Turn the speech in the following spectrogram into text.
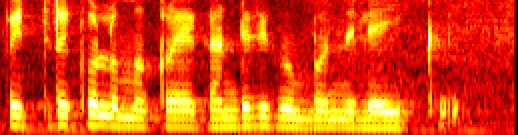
അപ്പോൾ ഇത്രയൊക്കെ ഉള്ളൂ മക്കളെ. കണ്ടിരിക്കുമ്പോൾ ഒന്ന് ലൈക്ക്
